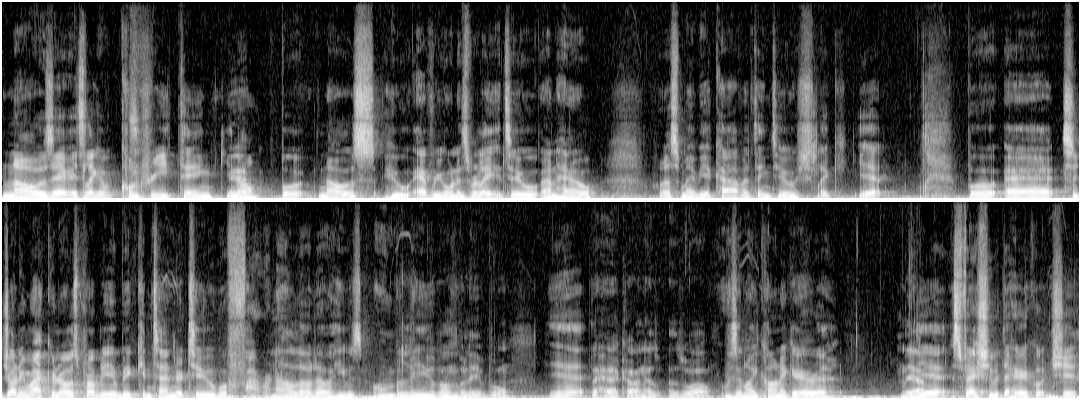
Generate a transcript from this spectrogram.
knows e- it's like a country thing, you Yeah. know, but knows who everyone is related to and how. Well, that's maybe a Cavan thing too. She's like, yeah. But uh, so Johnny McEnroe is probably a big contender too. But Fat Ronaldo though, he was unbelievable. Unbelievable. yeah, The haircut as, as well. it was an iconic era. Yeah. Yeah, especially with the haircut and shit.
